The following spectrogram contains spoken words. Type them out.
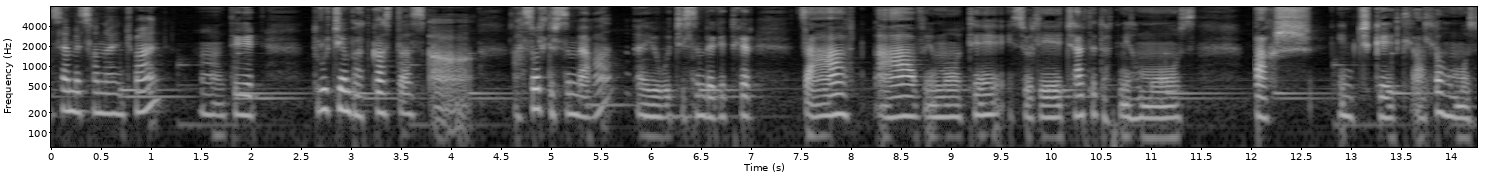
Сайн байцгаана энэ байна. Тэгээд түрүүчийн подкастаас асуулт ирсэн байгаа. Юу гэж хэлсэн бэ гэхээр за аав юм уу те эсвэл чарт дотны хүмүүс багш эмч гэдэл олон хүмүүс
